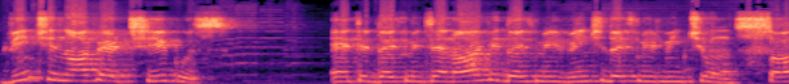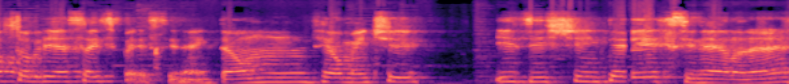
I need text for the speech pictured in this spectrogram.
29 artigos entre 2019, 2020 e 2021, só sobre essa espécie, né? Então, realmente existe interesse nela, né?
